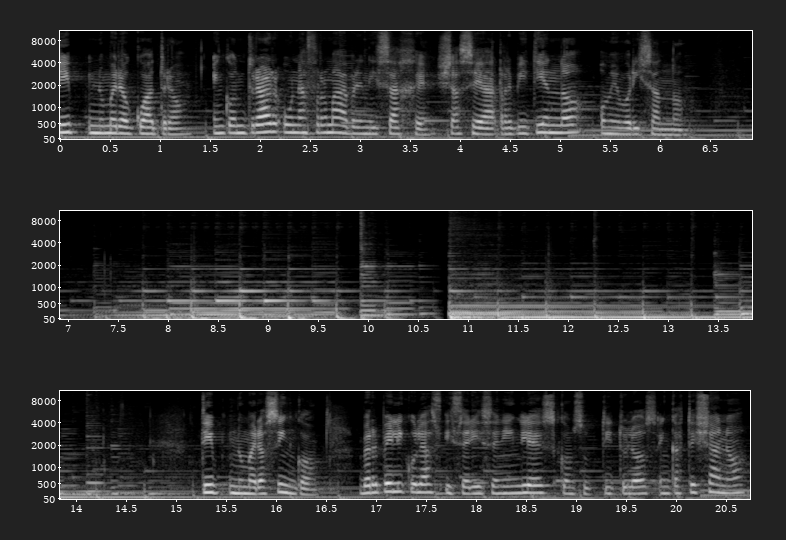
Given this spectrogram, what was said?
Tip número 4. Encontrar una forma de aprendizaje, ya sea repitiendo o memorizando. Tip número 5. Ver películas y series en inglés con subtítulos en castellano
